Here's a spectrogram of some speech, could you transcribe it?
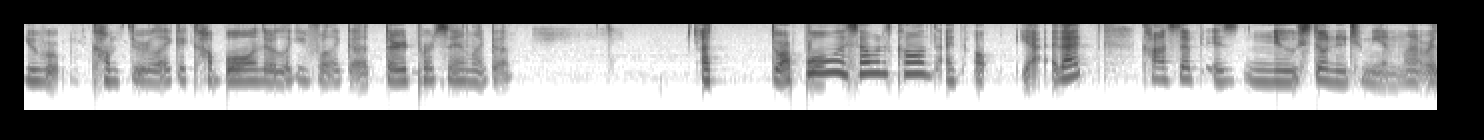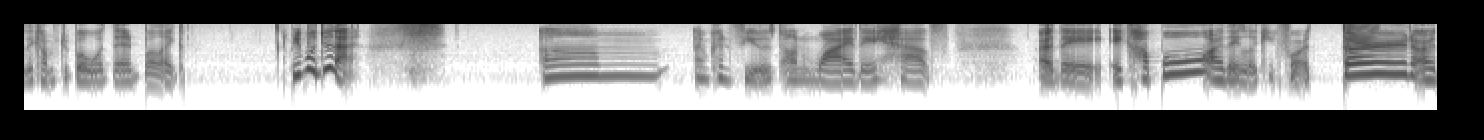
you come through like a couple and they're looking for like a third person like a a throuple is that what it's called? I oh yeah, that concept is new, still new to me. I'm not really comfortable with it, but like people do that. Um I'm confused on why they have. Are they a couple? Are they looking for a third? Are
